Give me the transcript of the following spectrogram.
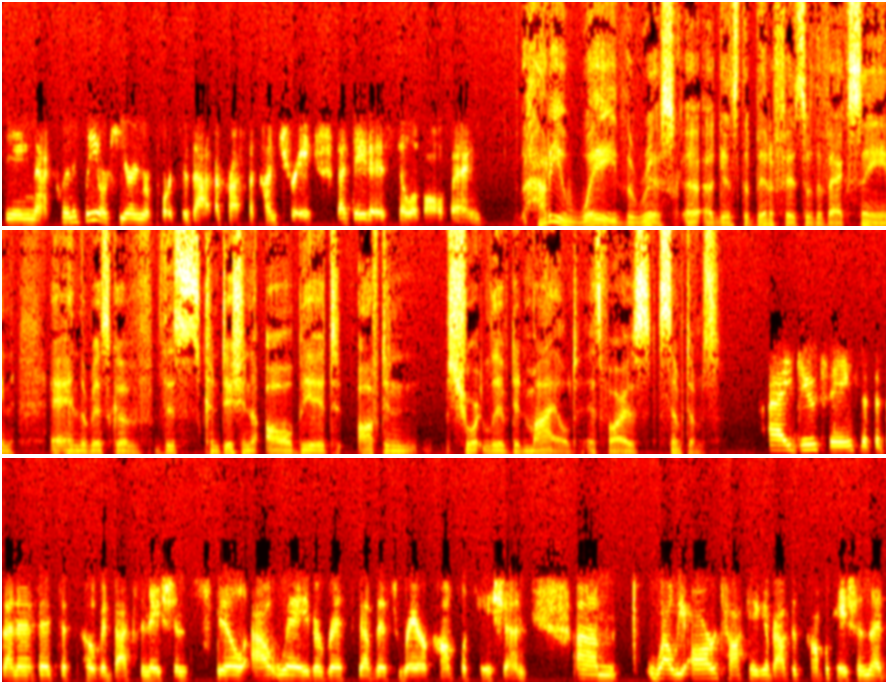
seeing that clinically or hearing reports of that across the country. That data is still evolving. How do you weigh the risk uh, against the benefits of the vaccine and the risk of this condition, albeit often short lived and mild as far as symptoms? I do think that the benefits of COVID vaccination still outweigh the risk of this rare complication. Um, while we are talking about this complication that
